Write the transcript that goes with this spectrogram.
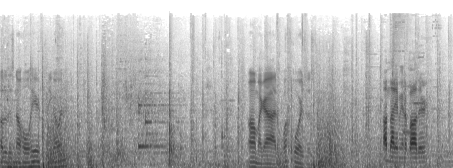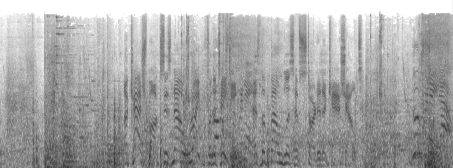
Although there's no hole here for me go in. Oh my god, what floor is this? I'm not even gonna bother. A cash box is now ripe for the taking, as the Boundless have started a cash out. Move grenade out.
